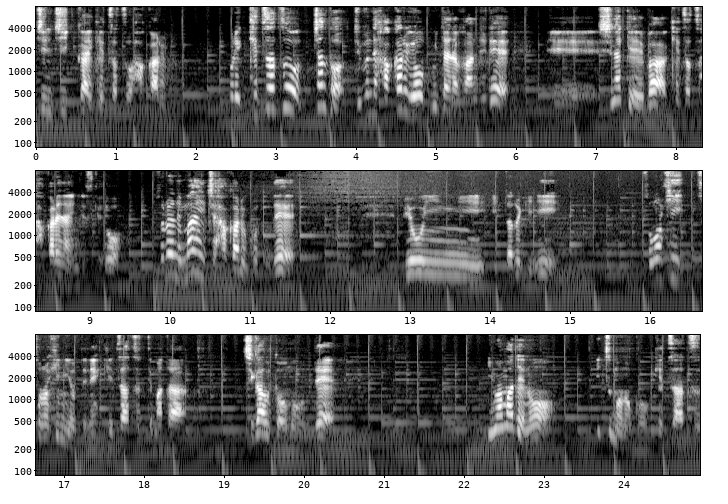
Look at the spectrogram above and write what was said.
1日1回血圧を測る。これ血圧をちゃんと自分で測るよみたいな感じで、えー、しなければ血圧測れないんですけどそれをね毎日測ることで、病院に行った時にその日その日によってね血圧ってまた違うと思うんで今までのいつものこう血圧を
